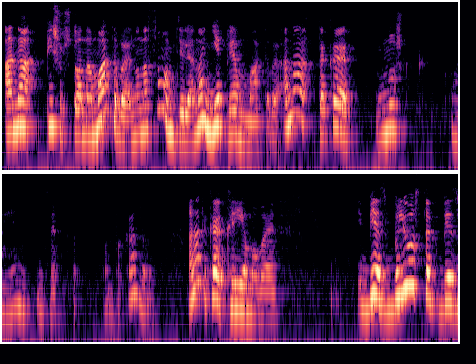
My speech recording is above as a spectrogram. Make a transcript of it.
Она пишет, что она матовая, но на самом деле она не прям матовая. Она такая немножко... Ой, я не, не знаю, как это вам показывать. Она такая кремовая. Без блесток, без,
